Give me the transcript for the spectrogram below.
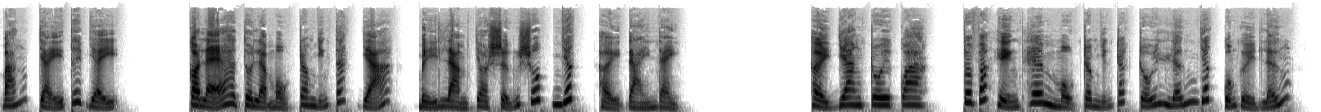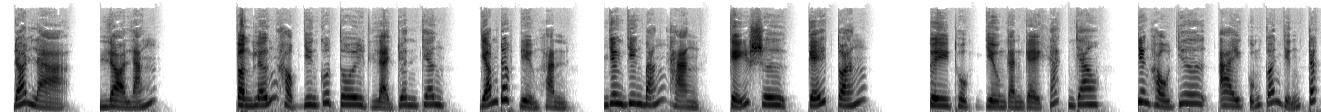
bán chạy tới vậy. Có lẽ tôi là một trong những tác giả bị làm cho sửng sốt nhất thời đại này. Thời gian trôi qua, tôi phát hiện thêm một trong những rắc rối lớn nhất của người lớn, đó là lo lắng. Phần lớn học viên của tôi là doanh nhân, giám đốc điều hành, nhân viên bán hàng, kỹ sư, kế toán. Tuy thuộc nhiều ngành nghề khác nhau, nhưng hầu như ai cũng có những rắc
